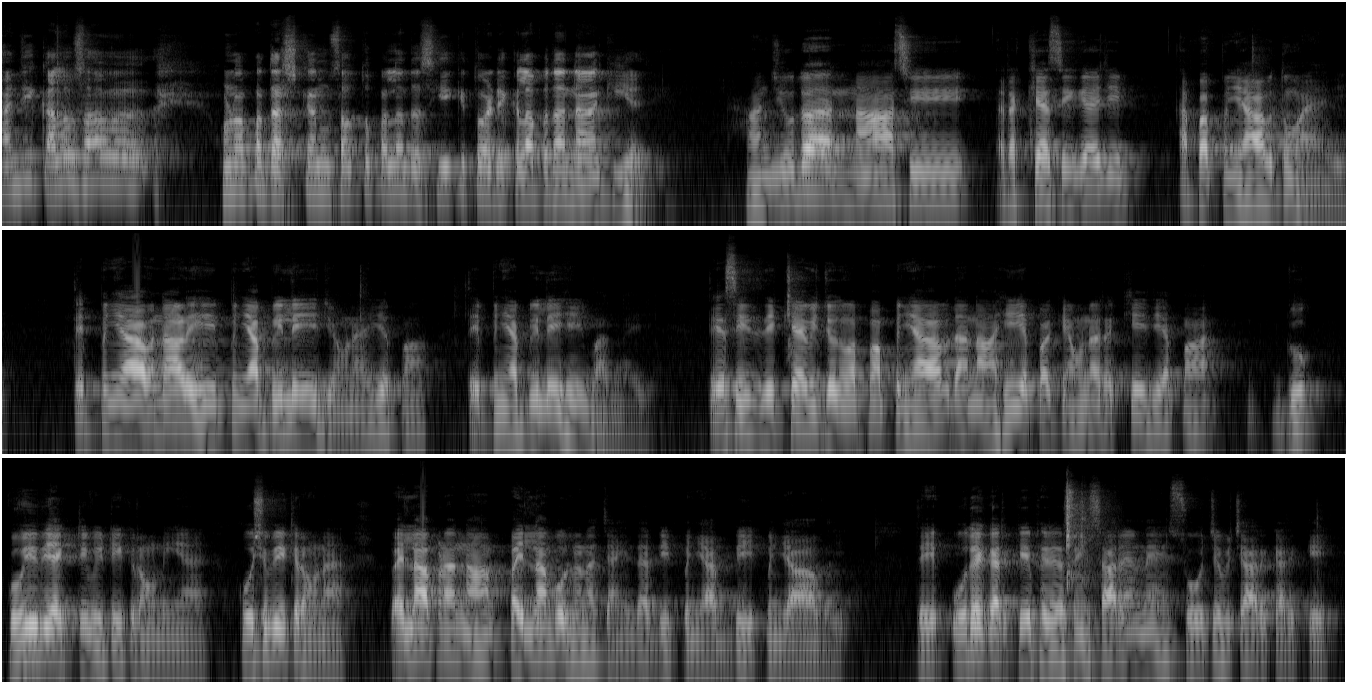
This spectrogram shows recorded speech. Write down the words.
ਹਾਂਜੀ, ਕਾਲੋ ਸਾਹਿਬ, ਹੁਣ ਆਪਾਂ ਦਰਸ਼ਕਾਂ ਨੂੰ ਸਭ ਤੋਂ ਪਹਿਲਾਂ ਦੱਸੀਏ ਕਿ ਤੁਹਾਡੇ ਕਲੱਬ ਦਾ ਨਾਂ ਕੀ ਹੈ ਜੀ? ਹਾਂਜੀ, ਉਹਦਾ ਨਾਂ ਅਸੀਂ ਰੱਖਿਆ ਸੀਗਾ ਜੀ, ਆਪਾਂ ਪੰਜਾਬ ਤੋਂ ਆਏ ਹਾਂ ਜੀ। ਤੇ ਪੰਜਾਬ ਨਾਲ ਹੀ ਪੰਜਾਬੀ ਲਈ ਜਿਉਣਾ ਜੀ ਆਪਾਂ, ਤੇ ਪੰਜਾਬੀ ਲਈ ਹੀ ਮਰਨਾ ਜੀ। ਤੇ ਅਸੀਂ ਦੇਖਿਆ ਵੀ ਜਦੋਂ ਆਪਾਂ ਪੰਜਾਬ ਦਾ ਨਾਂ ਹੀ ਆਪਾਂ ਕਿਉਂ ਨਾ ਰੱਖੀਏ, ਜੇ ਆਪਾਂ ਜੋ ਕੋਈ ਵੀ ਐਕਟੀਵਿਟੀ ਕਰਾਉਣੀ ਹੈ ਕੁਝ ਵੀ ਕਰਾਉਣਾ ਪਹਿਲਾਂ ਆਪਣਾ ਨਾਮ ਪਹਿਲਾਂ ਬੋਲਣਾ ਚਾਹੀਦਾ ਵੀ ਪੰਜਾਬੀ ਪੰਜਾਬ ਹੈ ਜੀ। ਤੇ ਉਹਦੇ ਕਰਕੇ ਫਿਰ ਅਸੀਂ ਸਾਰਿਆਂ ਨੇ ਸੋਚ ਵਿਚਾਰ ਕਰਕੇ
